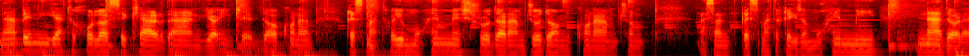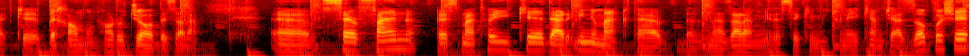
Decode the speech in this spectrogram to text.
نه به نیت خلاصه کردن یا اینکه ادعا کنم قسمت های مهمش رو دارم جدا می‌کنم چون اصلا قسمت غیر مهمی ندارد که بخوام اونها رو جا بذارم. صرفا قسمت هایی که در این مقطع به نظرم می‌رسه که می‌تونه یکم جذاب باشه.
